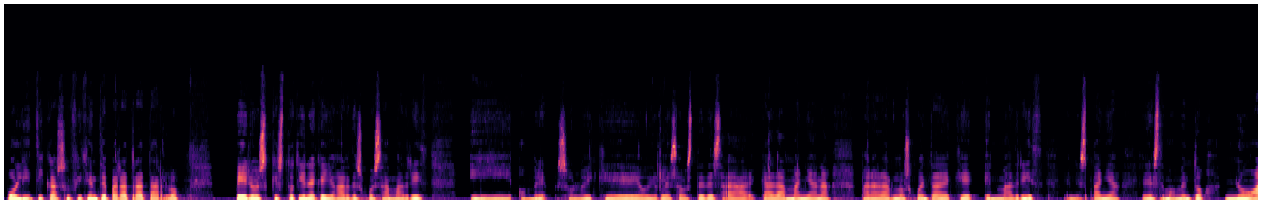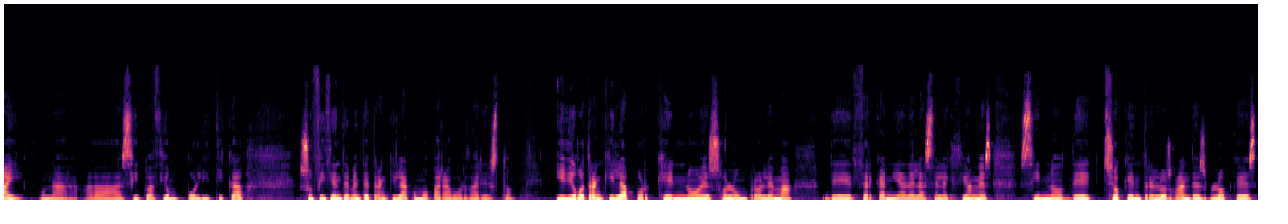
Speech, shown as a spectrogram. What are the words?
política suficiente para tratarlo, pero es que esto tiene que llegar después a Madrid. Y, hombre, solo hay que oírles a ustedes a cada mañana para darnos cuenta de que en Madrid, en España, en este momento no hay una ah, situación política suficientemente tranquila como para abordar esto. Y digo tranquila porque no es solo un problema de cercanía de las elecciones, sino de choque entre los grandes bloques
